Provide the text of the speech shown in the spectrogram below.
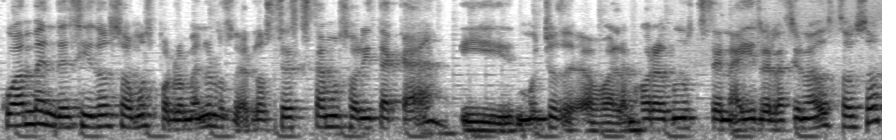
cuán bendecidos somos, por lo menos los, los tres que estamos ahorita acá, y muchos, o a lo mejor algunos que estén ahí relacionados, todo eso,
